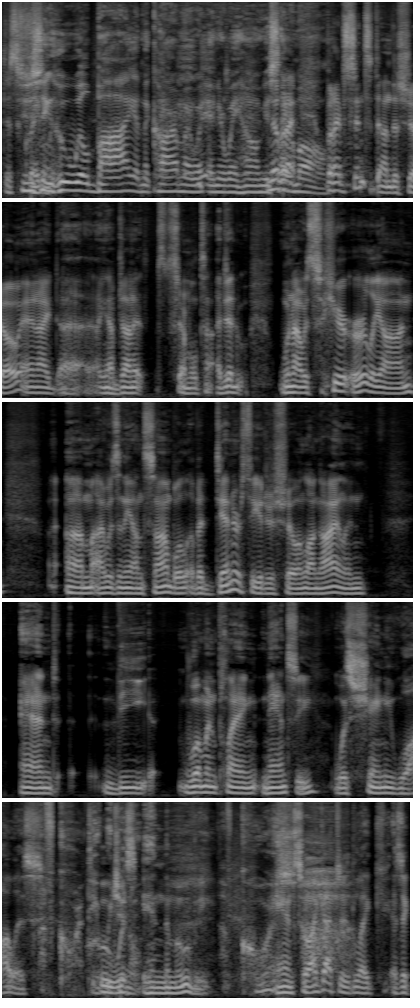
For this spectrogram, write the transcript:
just you sing "Who Will Buy" in the car on, my way, on your way home? You no, but, them all. but I've since done the show, and I, uh, I've done it several times. I did when I was here early on. Um, I was in the ensemble of a dinner theater show in Long Island, and the woman playing Nancy was Shani Wallis, Of course, the who was in the movie. Of course. And so I got to like as a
